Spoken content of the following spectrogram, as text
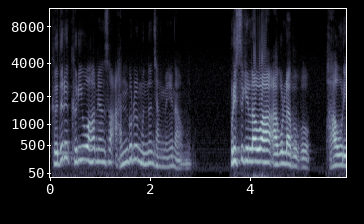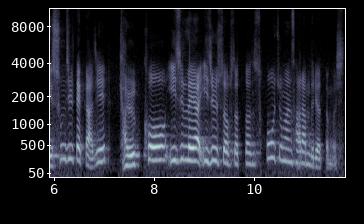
그들을 그리워하면서 안부를 묻는 장면이 나옵니다. 브리스길라와 아굴라 부부 바울이 숨질 때까지 결코 잊을래야 잊을 수 없었던 소중한 사람들이었던 것이죠.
